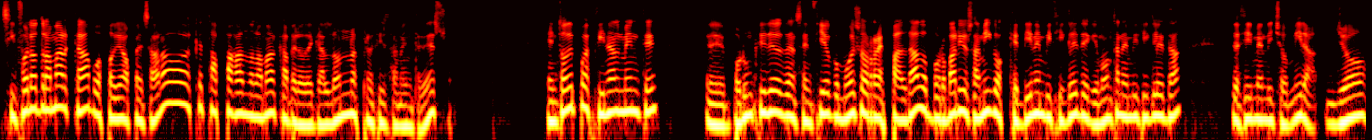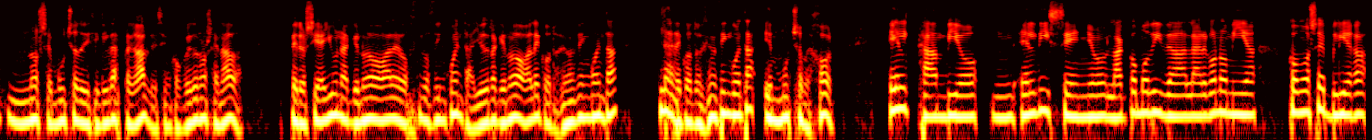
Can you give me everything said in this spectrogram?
Si fuera otra marca, pues podríamos pensar, oh, es que estás pagando la marca, pero Decathlon no es precisamente de esos. Entonces, pues finalmente, eh, por un criterio tan sencillo como eso, respaldado por varios amigos que tienen bicicleta y que montan en bicicleta, decir, me han dicho, mira, yo no sé mucho de bicicletas plegables, en concreto no sé nada, pero si hay una que nueva vale 250 y otra que nueva vale 450, la de 450 es mucho mejor. El cambio, mm, el diseño, la comodidad, la ergonomía, cómo se pliega,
